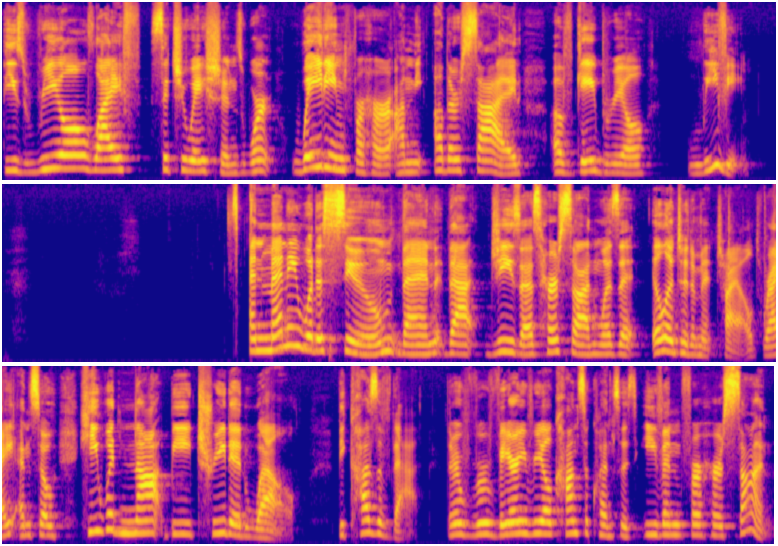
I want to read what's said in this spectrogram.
these real life situations weren't waiting for her on the other side of Gabriel leaving. And many would assume then that Jesus, her son, was an illegitimate child, right? And so he would not be treated well because of that. There were very real consequences even for her son.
